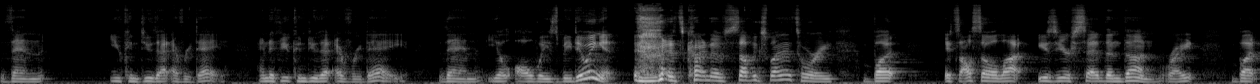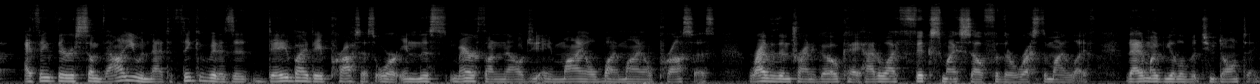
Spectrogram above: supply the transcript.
then you can do that every day. And if you can do that every day, then you'll always be doing it. it's kind of self explanatory, but it's also a lot easier said than done, right? But I think there is some value in that to think of it as a day by day process, or in this marathon analogy, a mile by mile process, rather than trying to go, okay, how do I fix myself for the rest of my life? That might be a little bit too daunting.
